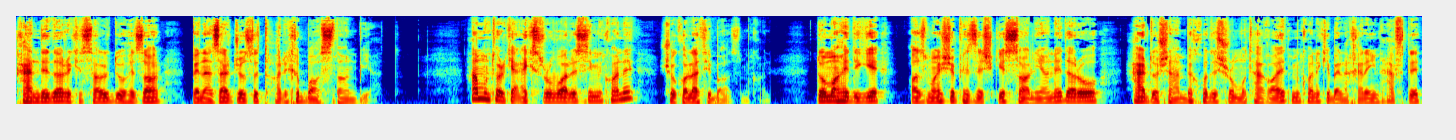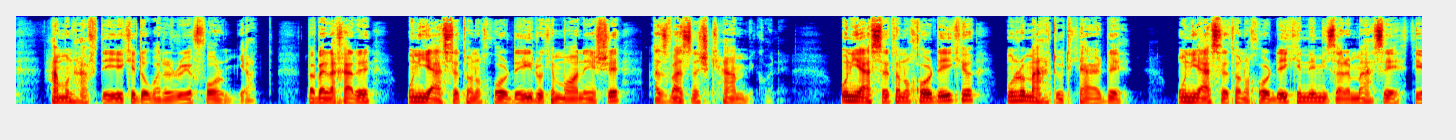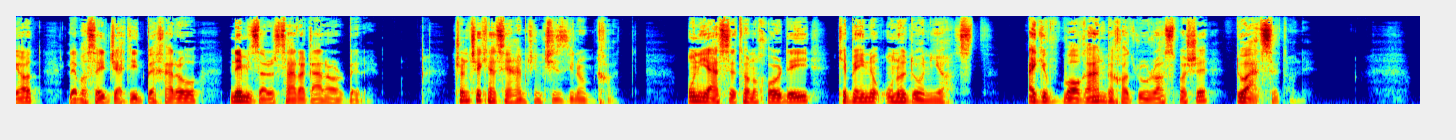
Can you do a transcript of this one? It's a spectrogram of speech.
خنده داره که سال 2000 به نظر جزو تاریخ باستان بیاد. همونطور که عکس رو وارسی می‌کنه شکلاتی باز می‌کنه. دو ماه دیگه آزمایش پزشکی سالیانه داره و هر دوشنبه خودش رو متقاعد می‌کنه که بالاخره این هفته همون هفته ایه که دوباره روی فرم میاد و بالاخره اون یه استون خورده ای رو که مانعشه از وزنش کم می‌کنه. اون یه استون خورده ای که اون رو محدود کرده اون یه استون خورده ای که نمی‌ذاره محض احتیاط لباسای جدید بخره و نمی‌ذاره سر قرار بره. چون چه کسی همچین چیزی رو می‌خواد؟ اون یه استون خورده ای که بین اون و دنیاست. اگه واقعا بخواد رو راست باشه دو استونه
